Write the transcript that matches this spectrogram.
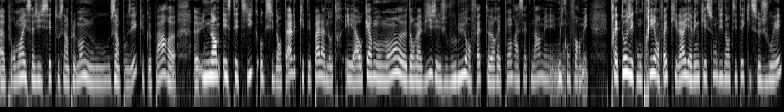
Euh, pour moi, il s'agissait tout simplement de nous imposer, quelque part, une norme esthétique occidentale qui n'était pas la nôtre. Et à aucun moment dans ma vie, j'ai voulu, en fait, répondre à cette norme et m'y conformer. Très tôt, j'ai compris, en fait, qu'il y avait une question d'identité qui se jouait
